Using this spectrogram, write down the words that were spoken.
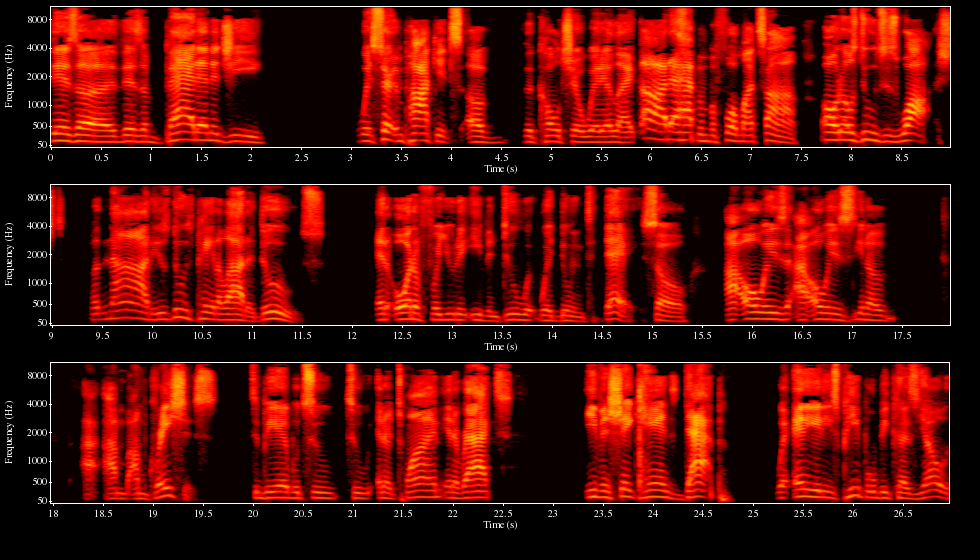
there's a there's a bad energy with certain pockets of the culture where they're like, oh, that happened before my time. Oh, those dudes is washed. But nah, these dudes paid a lot of dues in order for you to even do what we're doing today. So I always, I always, you know, I, I'm I'm gracious to be able to to intertwine, interact, even shake hands, dap with any of these people because yo,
